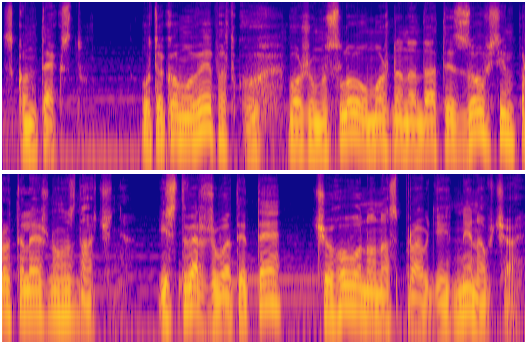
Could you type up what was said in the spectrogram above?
з контексту. У такому випадку Божому Слову можна надати зовсім протилежного значення і стверджувати те, чого воно насправді не навчає.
